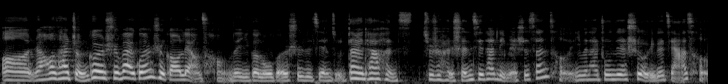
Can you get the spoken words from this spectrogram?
嗯，然后它整个是外观是高两层的一个楼阁式的建筑，但是它很就是很神奇，它里面是三层，因为它中间是有一个夹层。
